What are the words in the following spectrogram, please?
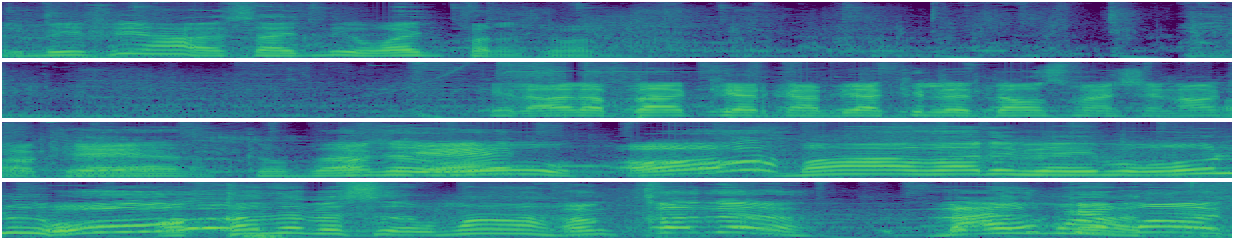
البي فيها سايد بي وايد بنشبل كلاله باكر كان بياكل الداون سماش هناك أوكي. أوكي. أوه. أوه. ما بيجيبوا أولو. أوه. أنقذه بس ما. أنقذه. بعد أوكي مات.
